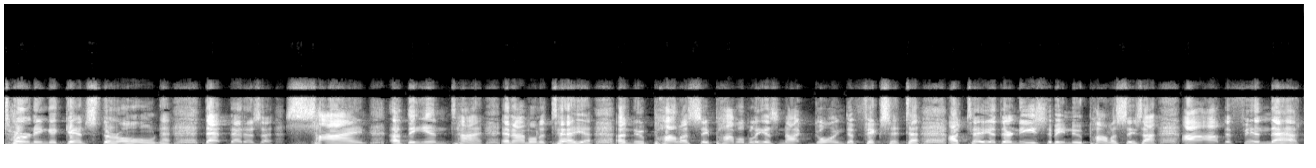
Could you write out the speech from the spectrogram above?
turning against their own. That, that is a sign of the end time. And I'm going to tell you, a new policy probably is not going to fix it. I tell you, there needs to be new policies. I, I'll defend that.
